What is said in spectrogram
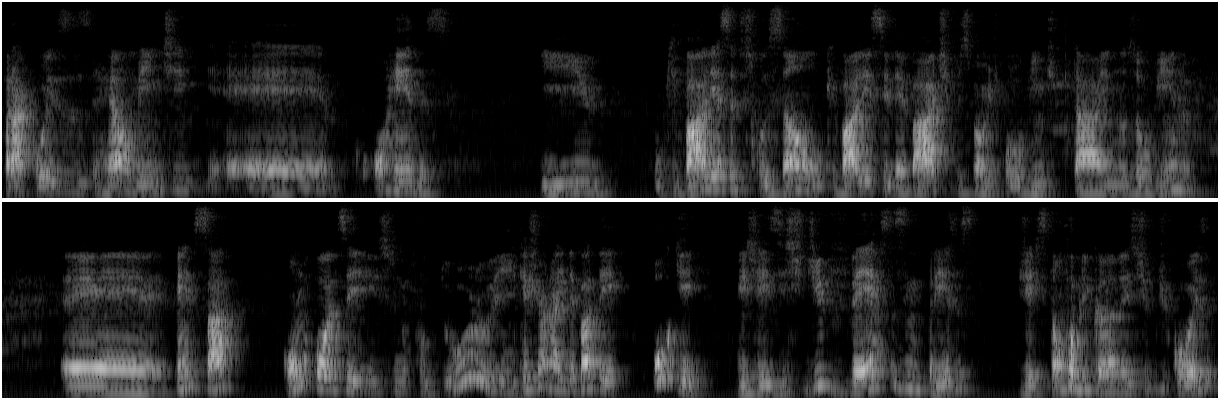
para coisas realmente é, é, horrendas. E o que vale essa discussão, o que vale esse debate, principalmente para o ouvinte que está aí nos ouvindo, é pensar como pode ser isso no futuro e questionar e debater. Por quê? Porque já existe diversas empresas que já estão fabricando esse tipo de coisa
